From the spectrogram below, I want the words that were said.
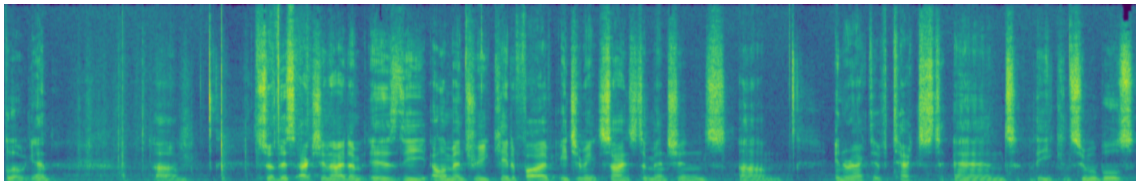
Hello again. Um, So this action item is the elementary K to 5 HMH Science Dimensions um, interactive text and the consumables.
